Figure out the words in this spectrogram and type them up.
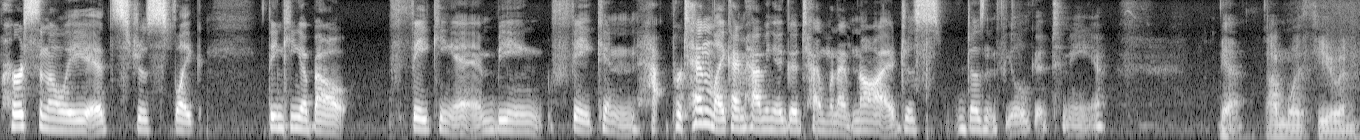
personally, it's just like thinking about faking it and being fake and ha- pretend like I'm having a good time when I'm not. It just doesn't feel good to me. yeah, I'm with you. And,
